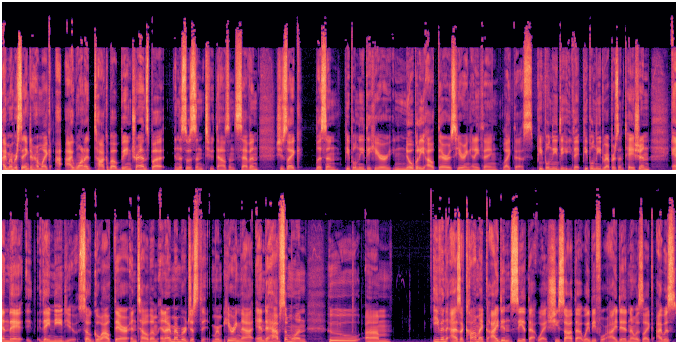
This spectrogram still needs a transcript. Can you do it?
I remember saying to her, I'm like, I, I want to talk about being trans, but, and this was in 2007, she's like, listen, people need to hear. Nobody out there is hearing anything like this. People need to. They, people need representation, and they they need you. So go out there and tell them. And I remember just th- hearing that, and to have someone who. Um, even as a comic, I didn't see it that way. She saw it that way before I did, and I was like, I was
